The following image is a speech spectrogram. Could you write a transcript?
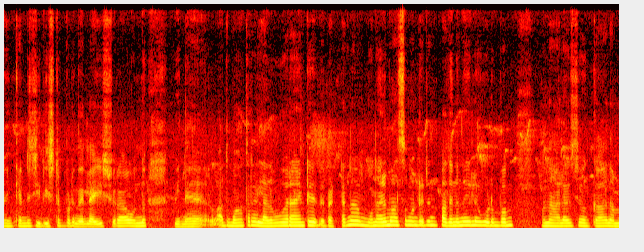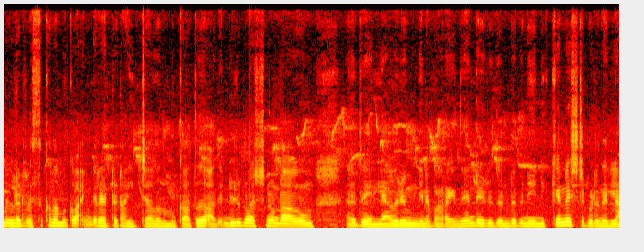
എനിക്ക് എന്റെ ചിരി ഇഷ്ടപ്പെടുന്നില്ല. ഈശ്വര ഒന്ന് പിന്നെ അത് മാത്രമല്ല അത് പോരായിട്ട് പെട്ടെന്ന് മൂന്നാൽ മാസം കൊണ്ട് ഒരു പതിനൊന്ന് കിലോ കൂടുമ്പം ഒന്ന് ആലോചിച്ച് നോക്കുക. നമ്മളുടെ ഡ്രസ്സൊക്കെ നമുക്ക് ഭയങ്കരമായിട്ട് ടൈറ്റ് ആകും നമുക്ക് അത് അതിന്റെ ഒരു പ്രശ്നം ഉണ്ടാകും അത് എല്ലാവരും ഇങ്ങനെ പറയുന്നതിന്റെ ഒരു ഇതുണ്ട്. പിന്നെ എനിക്ക് തന്നെ ഇഷ്ടപ്പെടുന്നില്ല.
